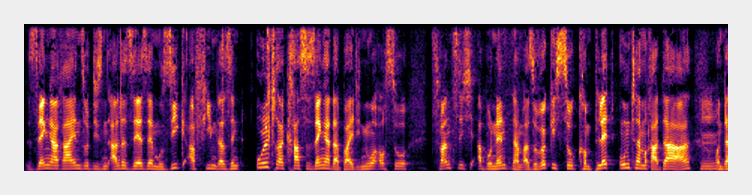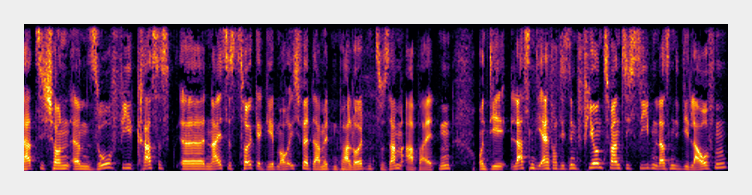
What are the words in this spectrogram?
Sänger rein, so die sind alle sehr, sehr musikaffin, da sind ultra krasse Sänger dabei, die nur auch so 20 Abonnenten haben, also wirklich so komplett unterm Radar. Und da hat sich schon ähm, so viel krasses, äh, nices Zeug ergeben, auch ich werde da mit ein paar Leuten zusammenarbeiten und die lassen die einfach, die sind 24-7, lassen die die laufen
